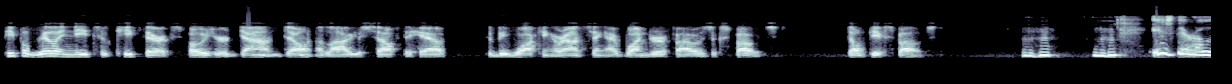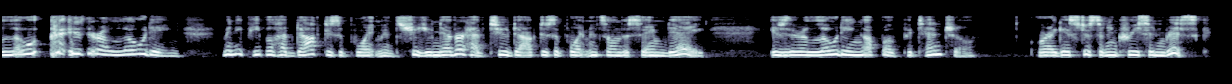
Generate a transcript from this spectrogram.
people really need to keep their exposure down. Don't allow yourself to have to be walking around saying, "I wonder if I was exposed." Don't be exposed. Mm-hmm. Mm-hmm. Is there a load? is there a loading? Many people have doctor's appointments. Should you never have two doctor's appointments on the same day? Is there a loading up of potential? or I guess just an increase in risk?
